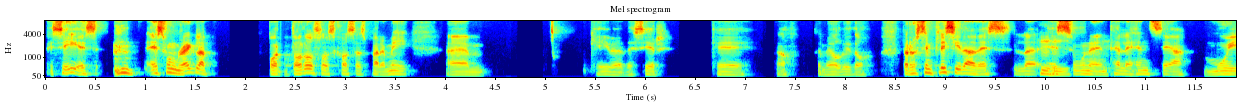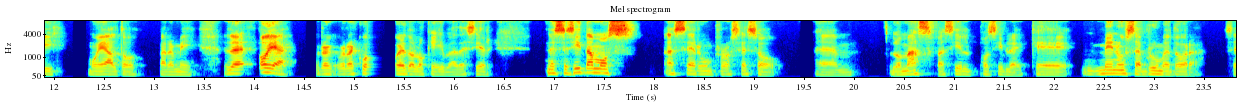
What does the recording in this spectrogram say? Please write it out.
Sí, es, es un regla por todas las cosas para mí. Em, ¿Qué iba a decir? Que no, me olvidó. Pero simplicidad es, es una inteligencia muy, muy alto para mí. oye, recuerdo lo que iba a decir. Necesitamos hacer un proceso em, lo más fácil posible, que menos abrumadora, ¿sí?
